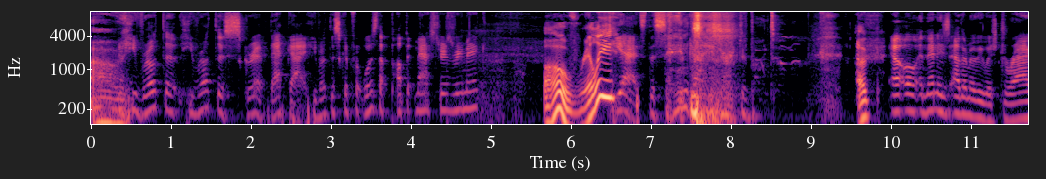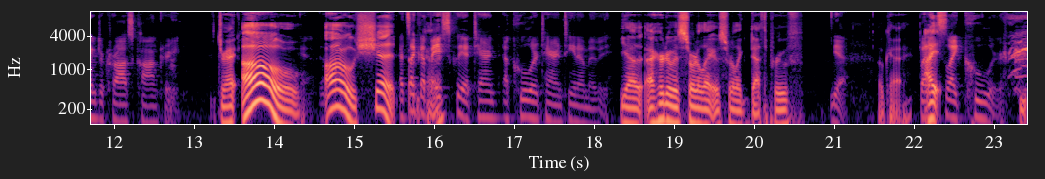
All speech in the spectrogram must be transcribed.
Oh, No, he wrote the he wrote the script. That guy. He wrote the script for what was the Puppet Masters remake? oh, really? Yeah, it's the same guy who directed Bone Tomahawk. Okay. Uh, oh, and then his other movie was Dragged Across Concrete. Dra- oh, Yeah. oh, shit. It's like a basically a Taran- a cooler Tarantino movie. Yeah, I heard it was sort of like it was sort of like Death Proof. Yeah, Okay, but I it's like cooler.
